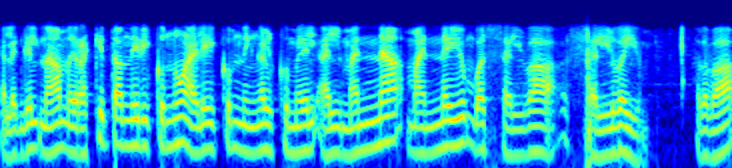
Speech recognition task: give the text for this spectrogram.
അല്ലെങ്കിൽ നാം ഇറക്കി തന്നിരിക്കുന്നു അലൈക്കും നിങ്ങൾക്കുമേൽ. അൽ മന്ന മന്നയും വസൽവ സൽവയും അഥവാ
